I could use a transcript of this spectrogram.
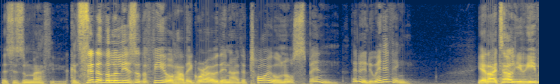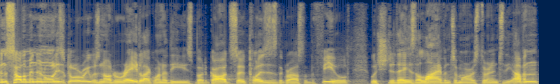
This is in Matthew. Consider the lilies of the field, how they grow. They neither toil nor spin, they don't do anything. Yet I tell you, even Solomon in all his glory was not arrayed like one of these, but God so clothes the grass of the field, which today is alive and tomorrow is thrown into the oven.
